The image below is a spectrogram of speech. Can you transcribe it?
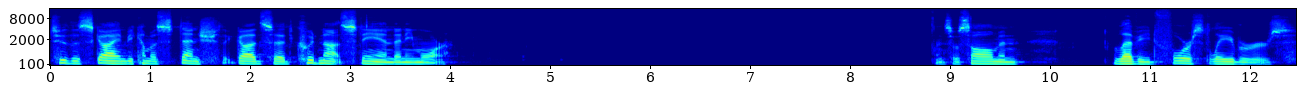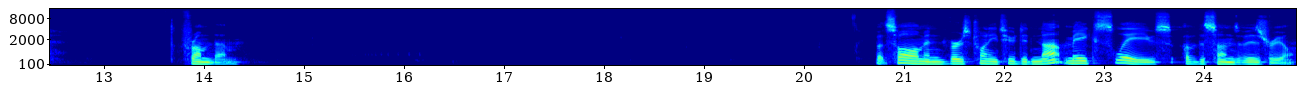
to the sky and become a stench that God said could not stand anymore. And so Solomon levied forced laborers from them. But Solomon, verse 22, did not make slaves of the sons of Israel.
